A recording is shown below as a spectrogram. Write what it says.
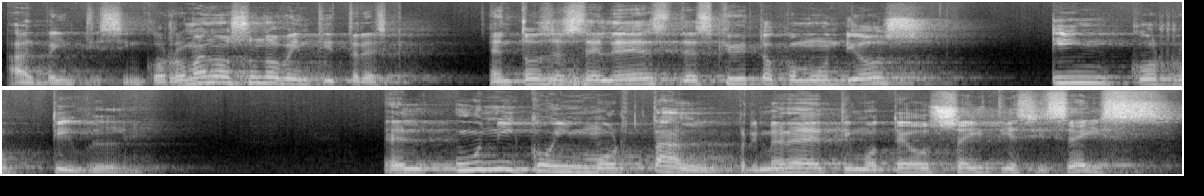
al 25. Romanos 1:23, entonces Él es descrito como un Dios incorruptible, el único inmortal, 1 Timoteo 6:16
